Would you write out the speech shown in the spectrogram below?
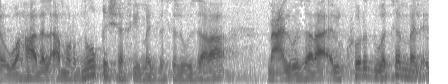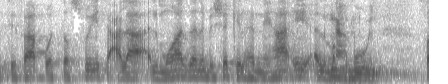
وهذا الأمر نوقش في مجلس الوزراء مع الوزراء الكرد وتم الاتفاق والتصويت على الموازنة بشكلها النهائي المقبول. نعم. 17%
